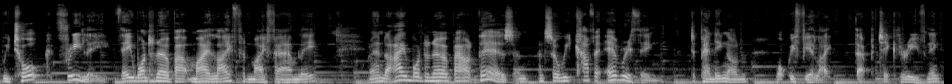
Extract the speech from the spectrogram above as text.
We talk freely. They want to know about my life and my family, and I want to know about theirs. And, and so we cover everything depending on what we feel like that particular evening.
